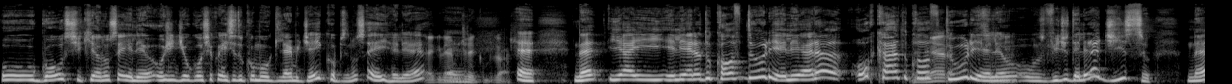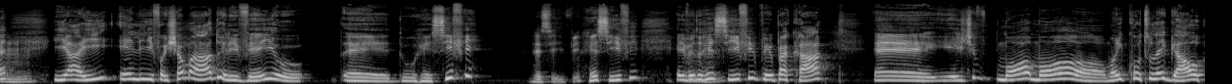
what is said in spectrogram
O, o Ghost, que eu não sei, ele hoje em dia o Ghost é conhecido como Guilherme Jacobs, não sei, ele é. É Guilherme Jacobs, eu acho. É, né? E aí ele era do Call of Duty, ele era o cara do Call Ele of era, Duty, ele, o, o vídeo dele era disso, né? E aí ele foi chamado, ele veio é, do Recife, Recife. Recife. Ele veio do Recife, veio pra cá. É, e a gente, mó, mó, mó encontro legal.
